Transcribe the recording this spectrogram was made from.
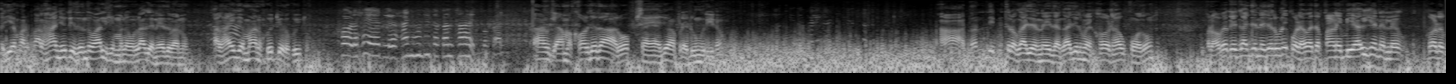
હજી અમારે પાલ હાંજ સુધી ધંધો હાલ છે મને એવું લાગે નેદવાનું. કાલ સાંજે માન ખૂટ્યો તો ખૂટ્યો. ખડ હે એટલે હાની સુધી તો કાલ થાય જ બકાલ કારણ કે આમાં ખડ જતા રોપ છે અહીંયા જો આપણે ડુંગળીનો. હા તંદી મિત્રો ગાજર નહીં હતા ગાજરમાં ખડ ઠાવકું હતું. પણ હવે કંઈ ગાજરની જરૂર નહીં પડે. હવે તો પાણી બે આવી છે ને એટલે ખડ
